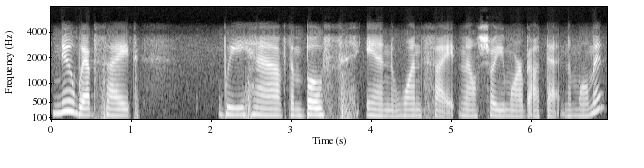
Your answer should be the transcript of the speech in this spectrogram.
new website, we have them both in one site, and I'll show you more about that in a moment.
